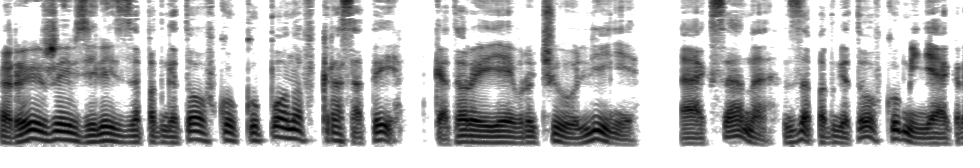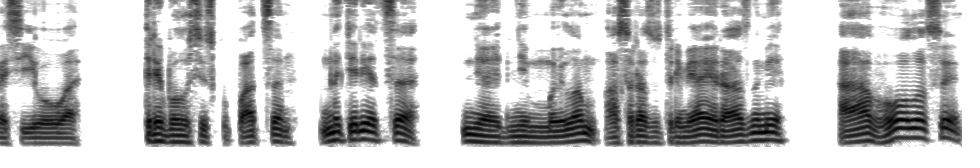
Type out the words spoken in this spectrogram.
Рыжие взялись за подготовку купонов красоты, которые я и вручу Лине, а Оксана — за подготовку меня красивого. Требовалось искупаться, натереться не одним мылом, а сразу тремя и разными, а волосы...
